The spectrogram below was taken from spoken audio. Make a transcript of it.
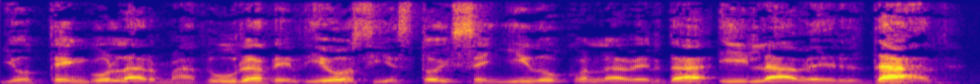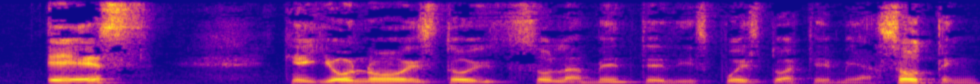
yo tengo la armadura de Dios y estoy ceñido con la verdad y la verdad es que yo no estoy solamente dispuesto a que me azoten,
